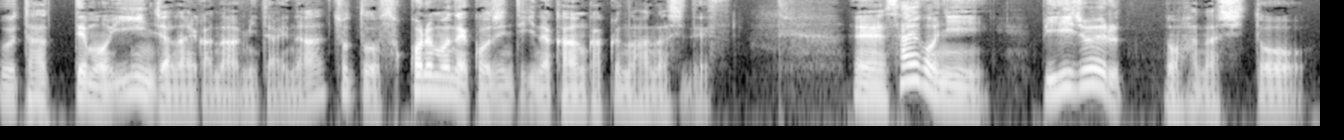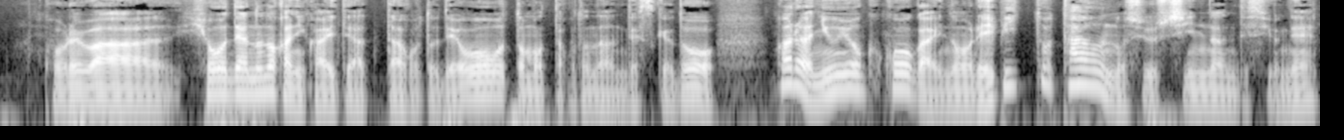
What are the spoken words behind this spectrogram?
歌ってもいいんじゃないかな、みたいな。ちょっと、これもね、個人的な感覚の話です。えー最後に、ビリー・ジョエルの話と、これは、評伝の中に書いてあったことで、おーっと思ったことなんですけど、彼はニューヨーク郊外のレビットタウンの出身なんですよね。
